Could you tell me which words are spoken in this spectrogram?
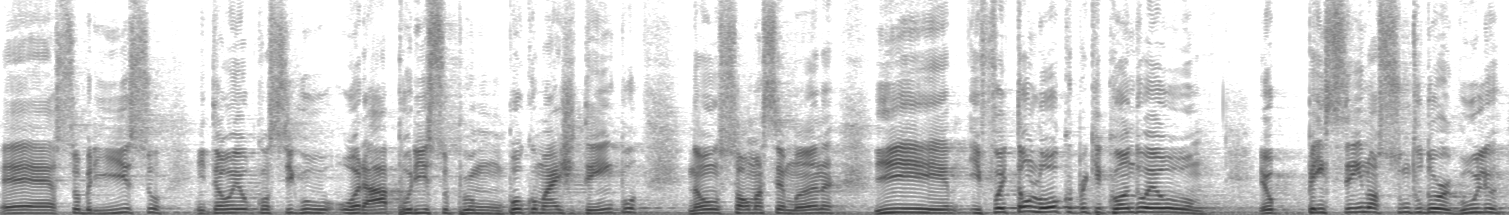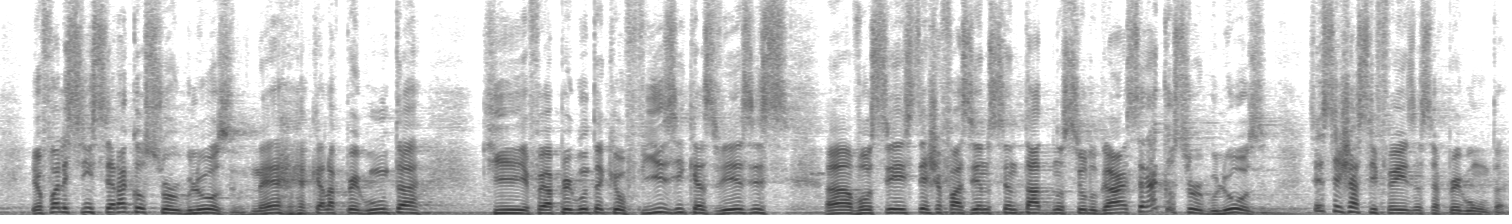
é, sobre isso, então eu consigo orar por isso por um pouco mais de tempo, não só uma semana. E, e foi tão louco porque quando eu eu pensei no assunto do orgulho, eu falei assim: será que eu sou orgulhoso? Né? Aquela pergunta que foi a pergunta que eu fiz e que às vezes ah, você esteja fazendo sentado no seu lugar. Será que eu sou orgulhoso? Não sei se você já se fez essa pergunta.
